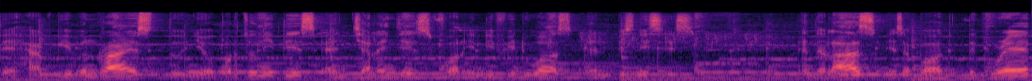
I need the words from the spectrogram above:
they have given rise to new opportunities and challenges for individuals and businesses. And the last is about the great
